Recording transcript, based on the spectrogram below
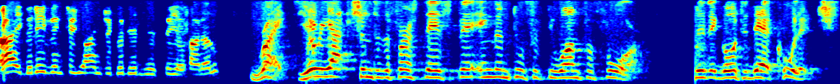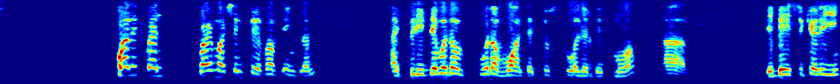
Hi, good evening to you, Andrew. Good evening to your panel. Right. Your reaction to the first day's play, England 251 for four. How did it go today at Coolidge? Well, it went very much in favor of England. I believe they would have would have wanted to score a little bit more. Um, they basically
